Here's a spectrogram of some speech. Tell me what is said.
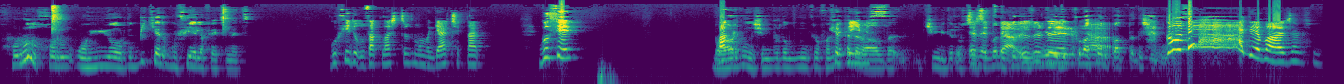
horul horul uyuyordu. Bir kere Goofy'ye laf etmedi. Goofy'yi de uzaklaştırdım ama gerçekten Goofy Bağırdın ya şimdi burada bu mikrofon köpeğimiz. ne kadar aldı. Kim bilir o sesi evet bana ya, özür dilerim kulakları ya. patladı şimdi. Goofy diye bağıracağım şimdi.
